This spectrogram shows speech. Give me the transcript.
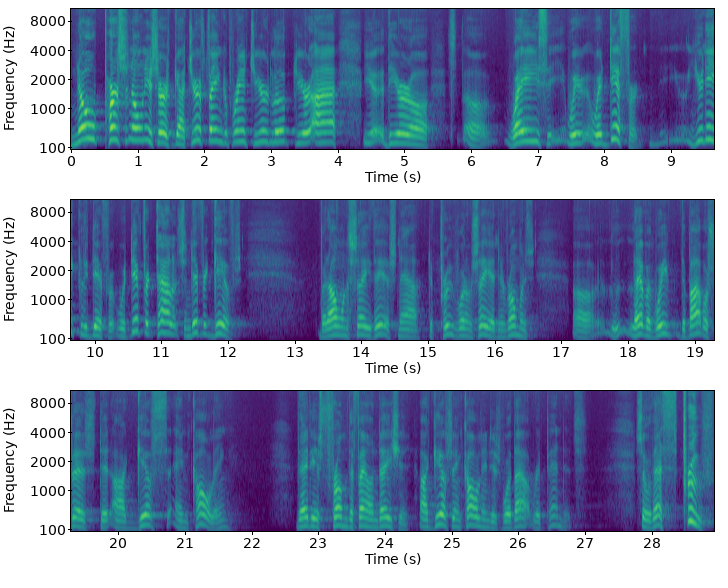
No person on this earth got your fingerprint, your look, your eye, your, your uh, uh, ways. We're, we're different, uniquely different, with different talents and different gifts. But I want to say this now to prove what I'm saying. In Romans uh, 11, we, the Bible says that our gifts and calling, that is from the foundation, our gifts and calling is without repentance. So that's proof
